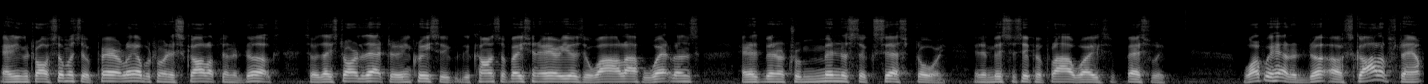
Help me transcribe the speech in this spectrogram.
And you can draw so much of a parallel between the scallops and the ducks. So they started that to increase the, the conservation areas, the wildlife, wetlands, and it's been a tremendous success story in the Mississippi Flyway especially. What if we had a, a scallop stamp,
